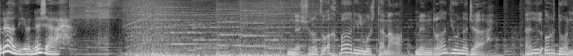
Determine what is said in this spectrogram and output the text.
راديو النجاح. نشرة أخبار المجتمع من راديو النجاح الأردن.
